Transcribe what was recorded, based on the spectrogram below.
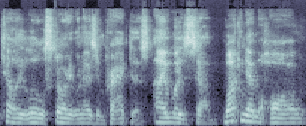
tell you a little story when I was in practice. I was uh, walking down the hall.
